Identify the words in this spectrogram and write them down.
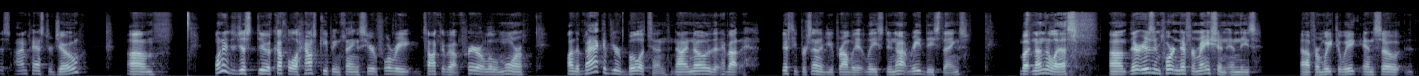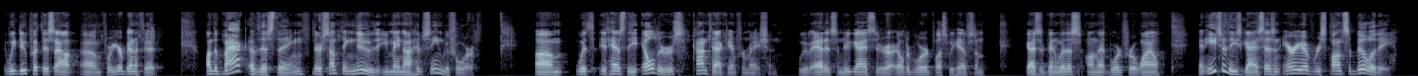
this. I'm Pastor Joe. Um, wanted to just do a couple of housekeeping things here before we talked about prayer a little more. On the back of your bulletin, now I know that about 50% of you probably at least do not read these things, but nonetheless, um, there is important information in these uh, from week to week, and so we do put this out um, for your benefit. On the back of this thing, there's something new that you may not have seen before. Um, with it has the elders' contact information. We've added some new guys to our elder board, plus we have some guys that have been with us on that board for a while. And each of these guys has an area of responsibility.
